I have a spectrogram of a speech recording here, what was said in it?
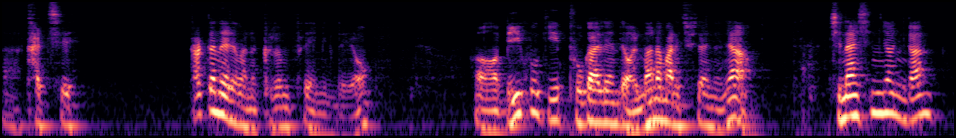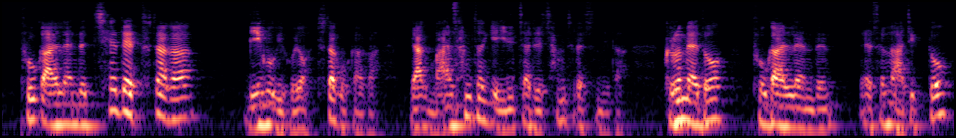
아, 같이 깎아내려가는 그런 프레임인데요. 어, 미국이 북아일랜드에 얼마나 많이 투자했느냐? 지난 10년간 북아일랜드 최대 투자가 미국이고요. 투자 국가가 약 13,000개 일자리를 창출했습니다. 그럼에도 북아일랜드에서는 아직도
